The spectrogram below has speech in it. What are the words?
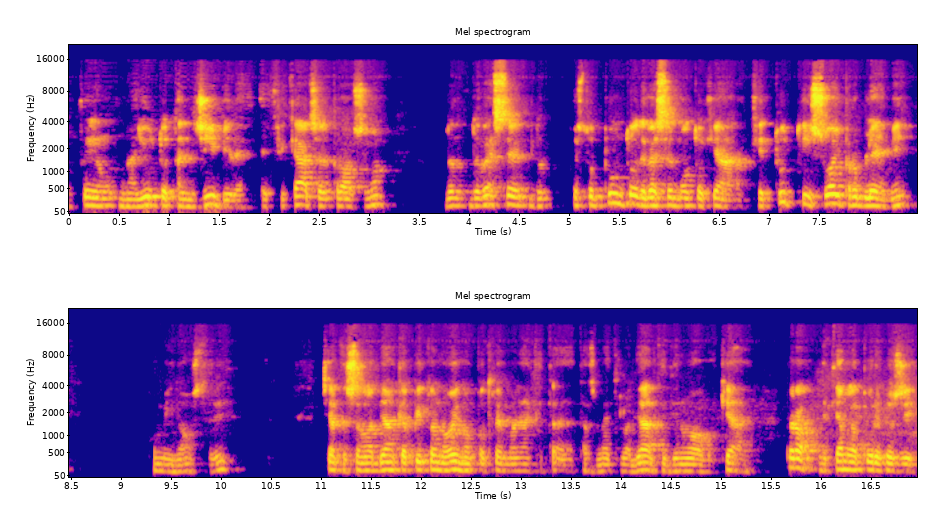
offrire un, un aiuto tangibile, efficace al prossimo, deve essere, questo punto deve essere molto chiaro, che tutti i suoi problemi, come i nostri, certo se non l'abbiamo capito noi non potremmo neanche tra- trasmetterlo agli altri di nuovo, chiaro, però mettiamola pure così.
